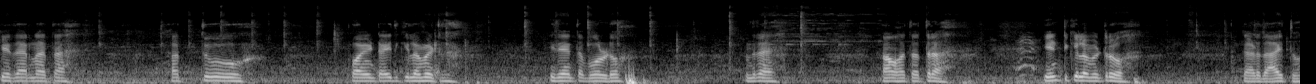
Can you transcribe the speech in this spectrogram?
ಕೇದಾರನಾಥ ಹತ್ತು ಪಾಯಿಂಟ್ ಐದು ಕಿಲೋಮೀಟ್ರ್ ಇದೆ ಅಂತ ಬೋರ್ಡು. ಅಂದರೆ ನಾವು ಹತ್ತತ್ರ ಎಂಟು ಕಿಲೋಮೀಟ್ರು ನಡೆದಾಯಿತು.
